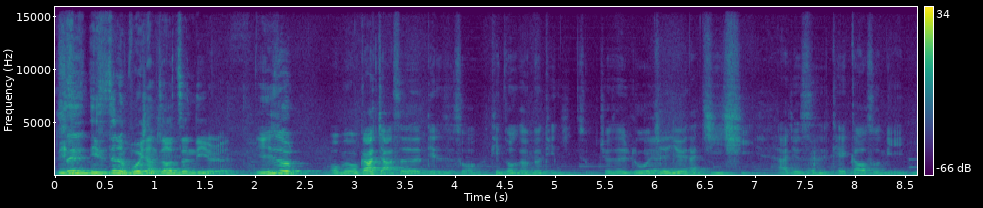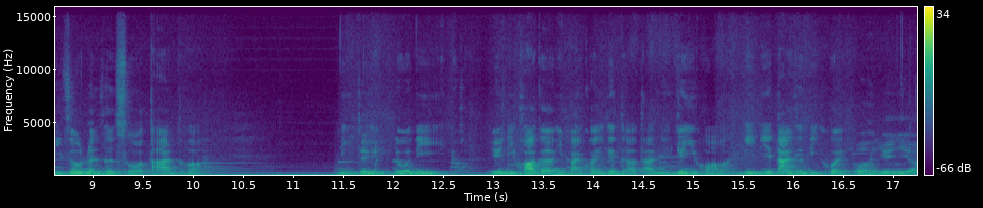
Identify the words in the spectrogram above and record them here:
你是你是真的不会想知道真理的人，你是说我们我刚刚假设的点是说，听众可能没有听清楚，就是如果今天有一台机器，它就是可以告诉你你之后人生所有答案的话，你对如果你愿意花个一百块，你可以得到答案，你愿意花吗？你你的答案是你会，我很愿意啊。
